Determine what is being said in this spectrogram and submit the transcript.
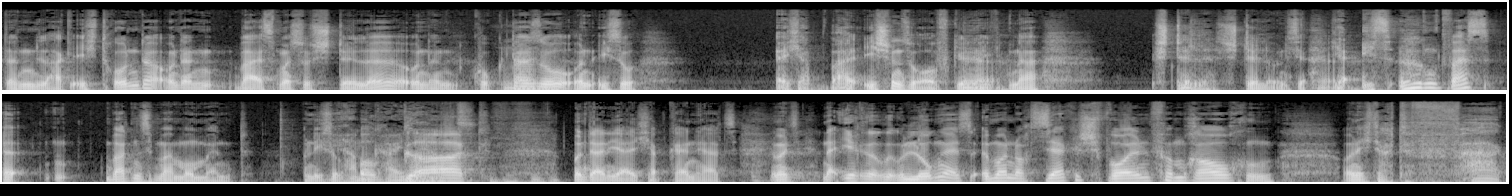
dann lag ich drunter und dann war erstmal so Stille und dann guckt er so und ich so, ich hab, war eh schon so aufgeregt, ne? Stille, Stille. Und ich so, ja, ist irgendwas? Äh, warten Sie mal einen Moment. Und ich so, oh kein Gott. Herz. Und dann, ja, ich habe kein Herz. Meinte, na, Ihre Lunge ist immer noch sehr geschwollen vom Rauchen. Und ich dachte, fuck.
